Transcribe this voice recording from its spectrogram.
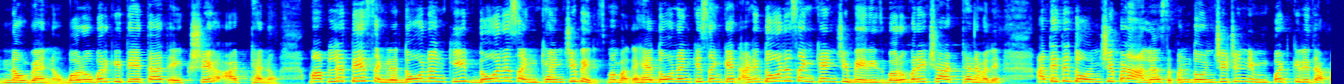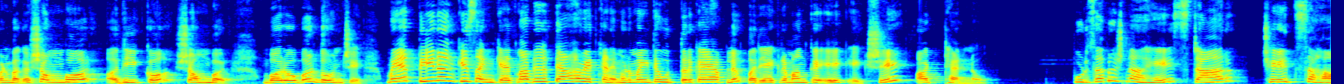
नव्याण्णव बरोबर किती येतात? एकशे अठ्ठ्याण्णव. मग आपल्याला तेच सांगितलं दोन अंकी दोन संख्यांची बेरीज. मग बघा ह्या दोन अंकी संख्येत आणि दोन संख्यांची बेरीज बरोबर एकशे अठ्ठ्याण्णव आले. आता इथे दोनशे पण आलं असतं पण दोनशेची निंपट केली तर आपण बघा शंभर अधिक शंभर. बरोबर दोनशे. मग या तीन अंकी संख्या आहेत मग आपल्याला त्या हवेत का नाही? म्हणून मग इथे उत्तर काय आपलं? पर्याय क्रमांक एक एकशे अठ्ठ्याण्णव. पुढचा प्रश्न आहे स्टार छेद सहा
